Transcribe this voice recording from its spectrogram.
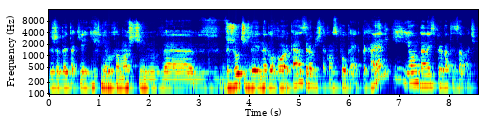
żeby takie ich nieruchomości w, wrzucić do jednego worka, zrobić taką spółkę jak PHN i ją dalej sprywatyzować.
